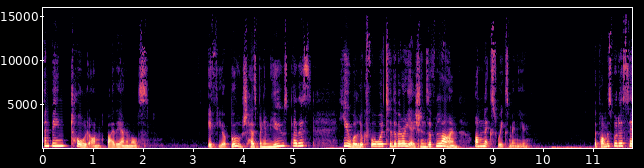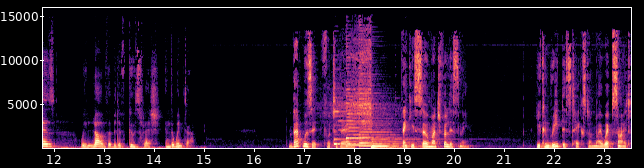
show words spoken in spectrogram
and being told on by the animals. If your bouche has been amused by this, you will look forward to the variations of lime on next week's menu. The Pommes Buddha says, We love a bit of goose flesh in the winter. That was it for today. Thank you so much for listening. You can read this text on my website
